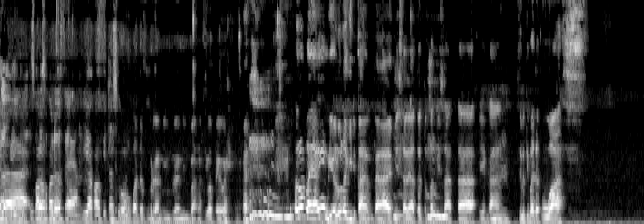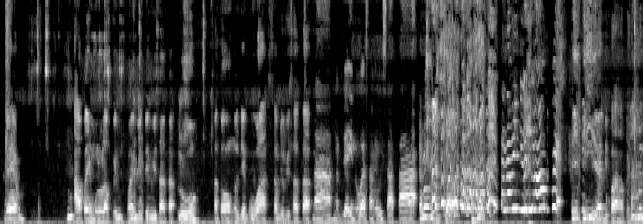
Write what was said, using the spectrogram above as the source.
Enggak, kayak gitu. suka suka dosen iya kalau kita Terus suka lu pada berani-berani banget sih OTW? lu bayangin dia, lu lagi di pantai misalnya atau tempat wisata, ya kan? Hmm. Tiba-tiba ada uas. Dem, apa yang mau lu lakuin? Lanjutin wisata lu atau ngerjain uas sambil wisata? nah ngerjain uas sambil wisata Emang bisa? namanya juga di HP I- iya di HP. Cuman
